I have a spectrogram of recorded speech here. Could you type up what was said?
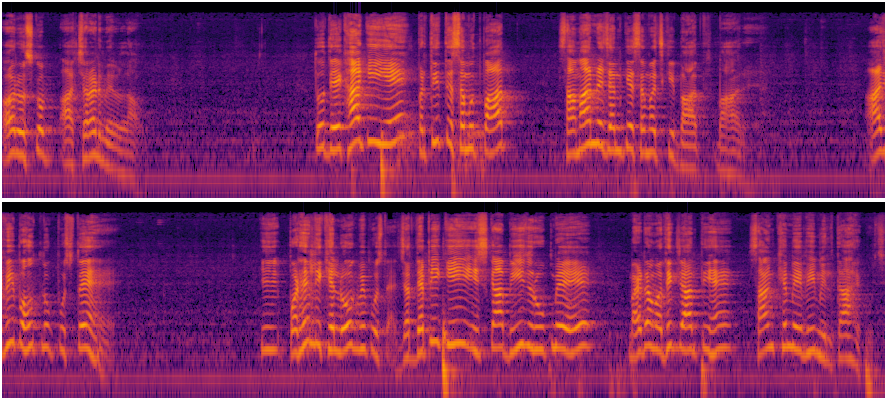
और उसको आचरण में लाओ। तो देखा कि ये प्रतीत समुत्पाद सामान्य जन के समझ की बात बाहर है। आज भी बहुत लोग पूछते हैं कि पढ़े लिखे लोग भी पूछते हैं, यद्यपि कि इसका बीज रूप में मैडम अधिक जानती हैं, सांख्य में भी मिलता है कुछ।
